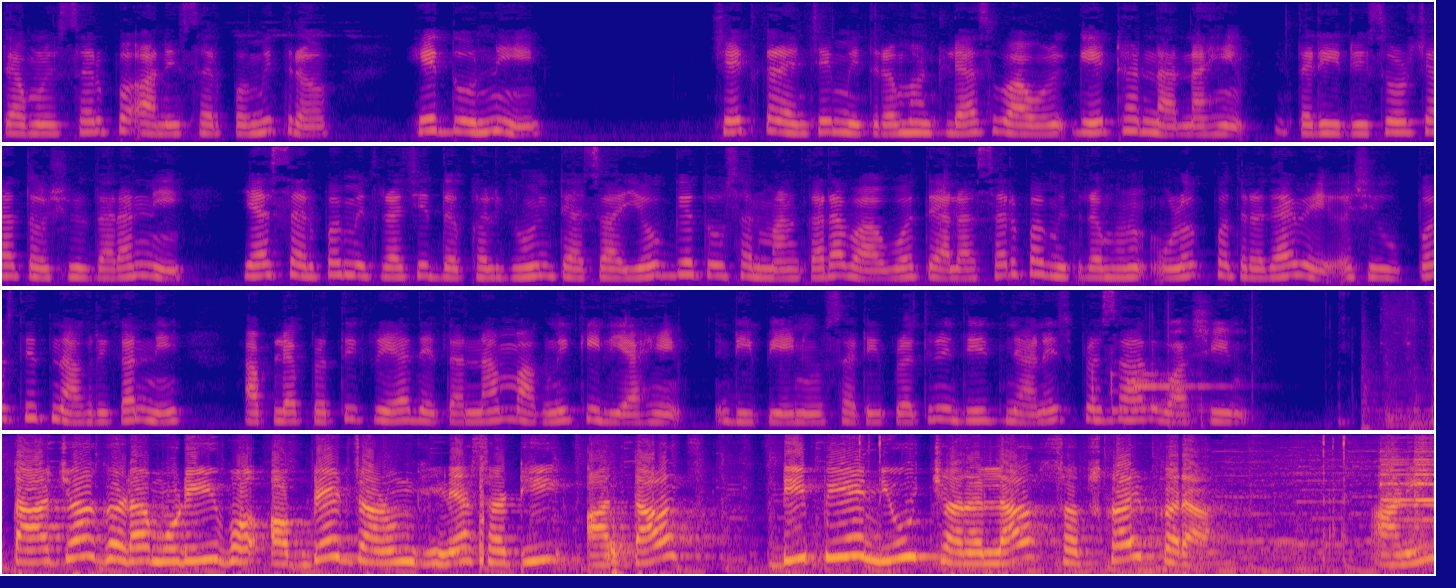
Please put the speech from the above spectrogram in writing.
त्यामुळे सर्प आणि सर्पमित्र हे दोन्ही शेतकऱ्यांचे मित्र म्हटल्यास वावगे ठरणार नाही. तरी रिसोडच्या तहसीलदारांनी या सर्पमित्राची दखल घेऊन त्याचा योग्य तो सन्मान करावा व त्याला सर्पमित्र म्हणून ओळखपत्र द्यावे अशी उपस्थित नागरिकांनी आपल्या प्रतिक्रिया देताना मागणी केली आहे. डीपीए न्यूजसाठी प्रतिनिधी ज्ञानेश प्रसाद वाशिम. ताज्या घडामोडी व अपडेट जाणून घेण्यासाठी आताच डीपीए न्यूज चॅनलला सबस्क्राईब करा आणि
